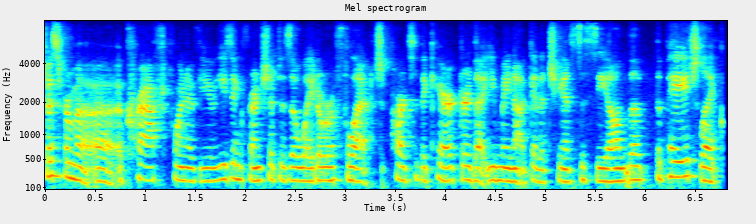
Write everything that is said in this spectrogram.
just from a, a, craft point of view, using friendship as a way to reflect parts of the character that you may not get a chance to see on the, the page. Like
